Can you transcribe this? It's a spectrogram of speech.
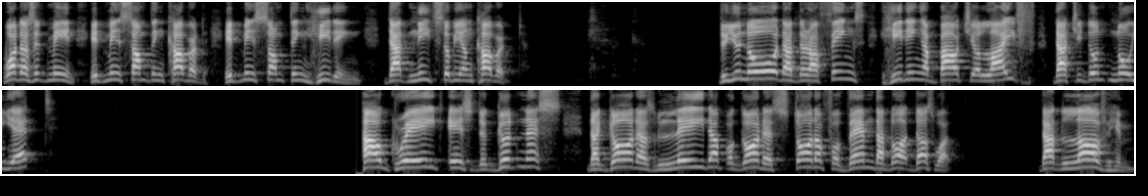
What does it mean? It means something covered, it means something hidden that needs to be uncovered. Do you know that there are things hidden about your life that you don't know yet? How great is the goodness that God has laid up or God has stored up for them that does what? That love Him.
